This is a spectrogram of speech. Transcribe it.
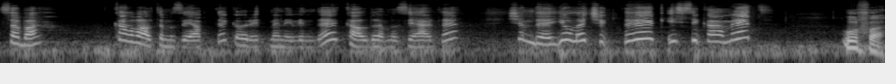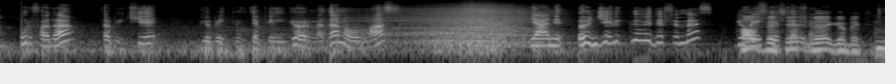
sabah kahvaltımızı yaptık öğretmen evinde kaldığımız yerde. Şimdi yola çıktık. İstikamet Urfa. Urfa'da tabii ki Göbekli Tepe'yi görmeden olmaz. Yani öncelikli hedefimiz Göbekli Halfeti Tepe. ve Göbekli Tepe.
